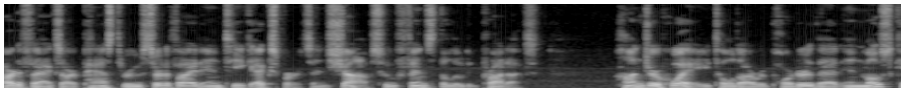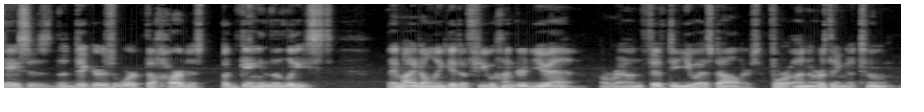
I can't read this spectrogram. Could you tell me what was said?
artifacts are passed through certified antique experts and shops who fence the looted products. Han Zhihui told our reporter that in most cases the diggers work the hardest but gain the least. They might only get a few hundred yuan, around 50 US dollars, for unearthing a tomb,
